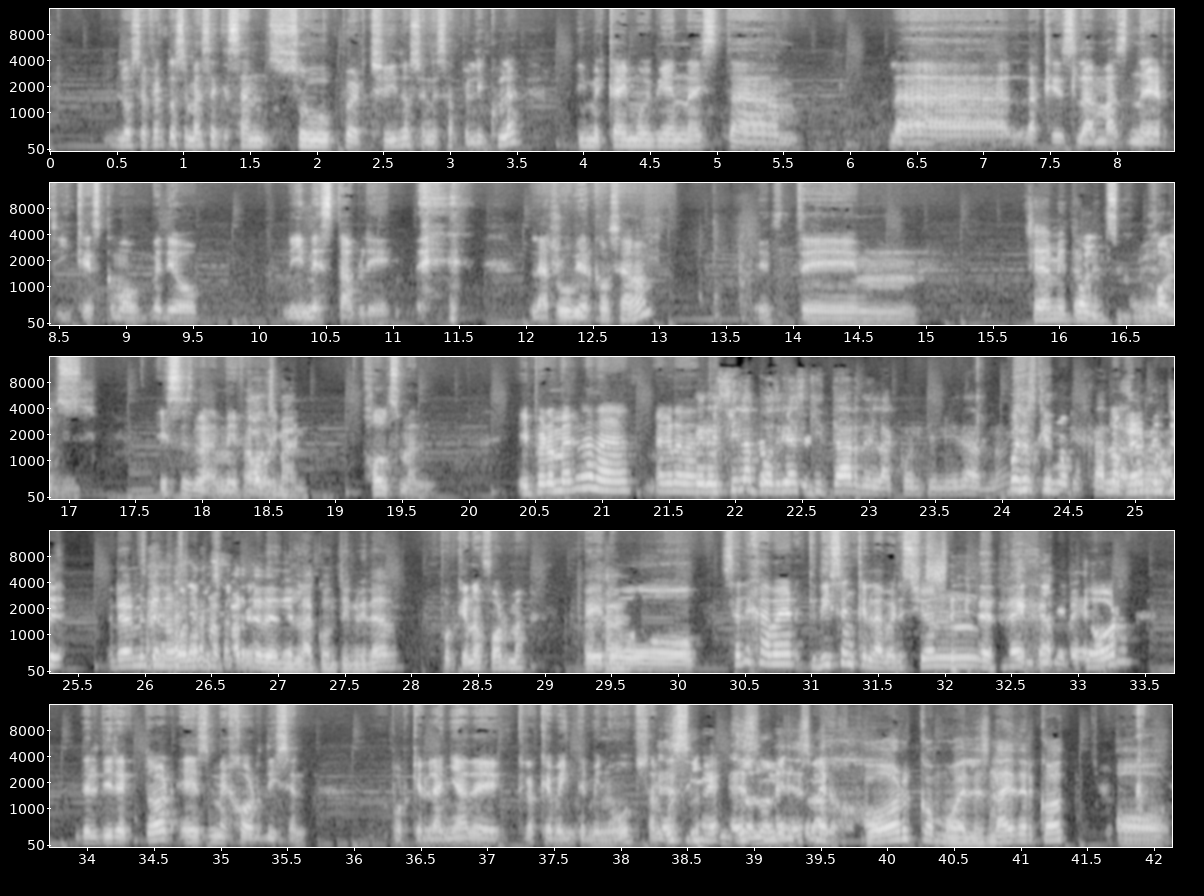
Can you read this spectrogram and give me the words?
los efectos se me hace que están súper chidos en esa película y me cae muy bien a esta, la, la que es la más nerd y que es como medio inestable, la rubia, ¿cómo se llama? Este, mm, Sí, a mí también. Holtz, me. Holtz. esa es la, mi favorita. Holtzman. Holtzman. Y pero me agrada, me agrada. Pero sí la podrías quitar de la continuidad, ¿no? Pues es que no- no, nueva. Realmente, realmente no forma parte de, de la continuidad. porque no forma. Pero se deja ver, dicen que la versión del director, del director es mejor, dicen. Porque le añade, creo que 20 minutos, algo Es, así. me- Yo es no me- es mejor como el Snyder Cut, o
